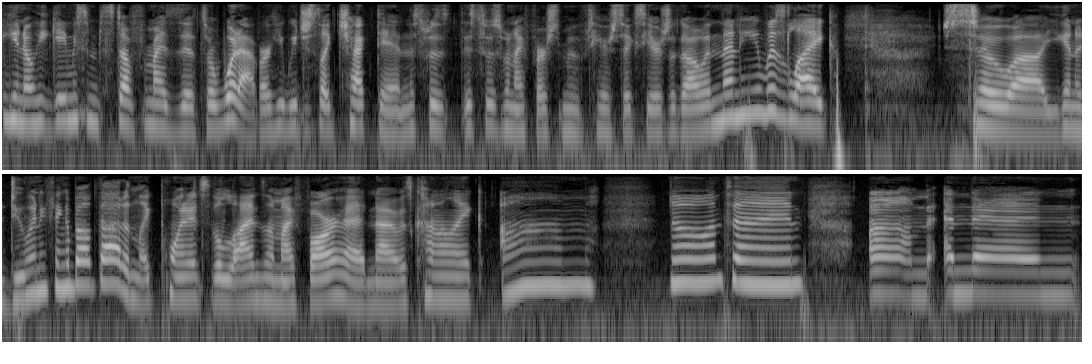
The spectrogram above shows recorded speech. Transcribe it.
you know he gave me some stuff for my zits or whatever. He we just like checked in. This was this was when I first moved here 6 years ago. And then he was like so uh you to do anything about that and like pointed to the lines on my forehead and I was kind of like um no, I'm fine. Um and then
